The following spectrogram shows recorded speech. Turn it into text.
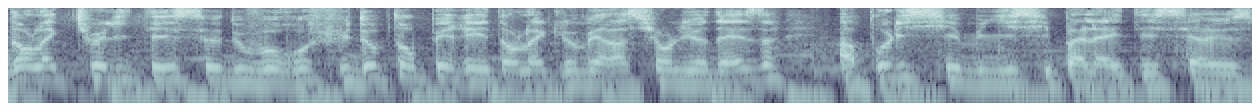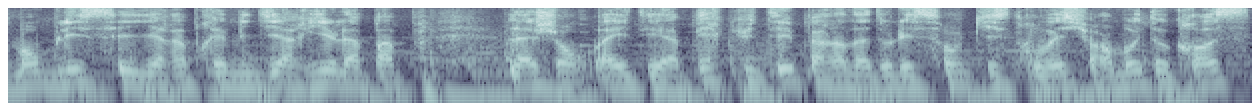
Dans l'actualité, ce nouveau refus d'obtempérer dans l'agglomération lyonnaise. Un policier municipal a été sérieusement blessé hier après-midi à Rieux-la-Pape. L'agent a été percuté par un adolescent qui se trouvait sur un motocross.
